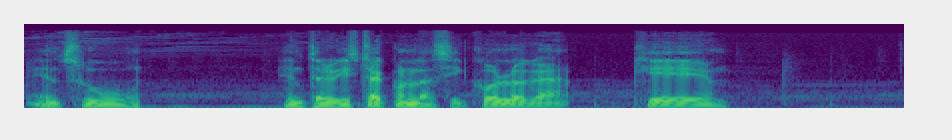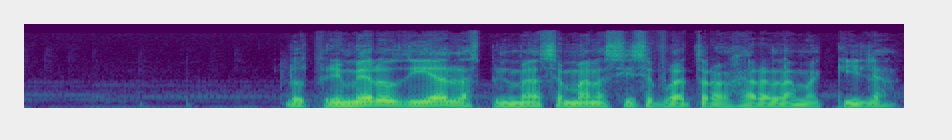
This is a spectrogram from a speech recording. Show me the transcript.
en su entrevista con la psicóloga que los primeros días, las primeras semanas sí se fue a trabajar a la maquila.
